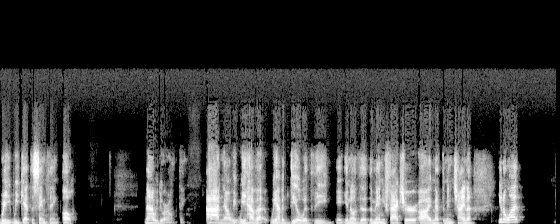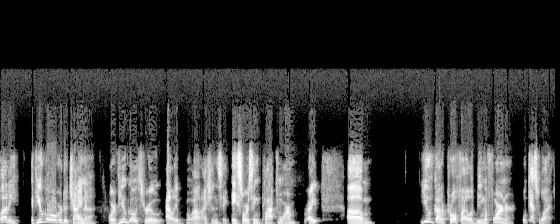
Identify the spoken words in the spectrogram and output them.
we we get the same thing. Oh now we do our own thing. Ah now we, we have a we have a deal with the you know the the manufacturer. Oh i met them in china. You know what? Buddy if you go over to china or if you go through ali well i shouldn't say a sourcing platform right? Um, you've got a profile of being a foreigner. Well guess what?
